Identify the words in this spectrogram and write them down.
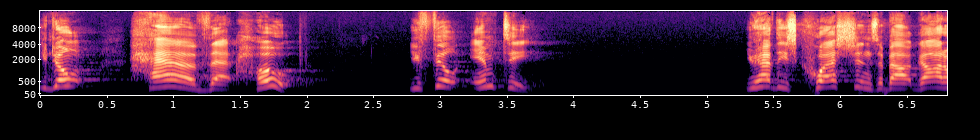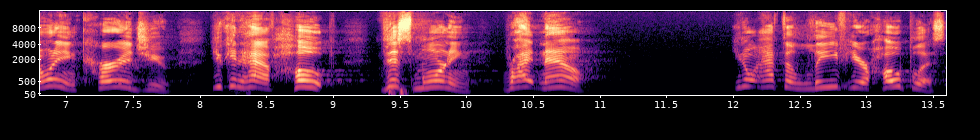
you don't have that hope, you feel empty, you have these questions about God, I want to encourage you. You can have hope this morning, right now. You don't have to leave here hopeless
